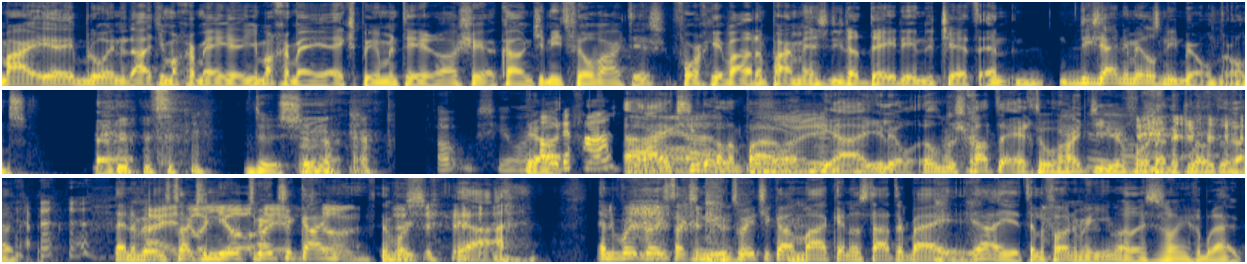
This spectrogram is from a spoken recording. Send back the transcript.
Maar eh, ik bedoel inderdaad, je mag, ermee, je mag ermee experimenteren als je accountje niet veel waard is. Vorige keer waren er een paar mensen die dat deden in de chat. En die zijn inmiddels niet meer onder ons. Eh, dus... eh, Oh, ik zie hoor. Ja. Oh, daar gaan ze. Ah, ik zie er al een paar. hoor. Ja, jullie onderschatten echt hoe hard je hiervoor naar de kloten gaat. En dan wil je straks een door nieuw Yo, I am Twitch-account. Ja. En dan wil je straks een nieuw Twitch-account maken. En dan staat erbij. Ja, je telefoonnummer en e-mailadres is al in gebruik.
